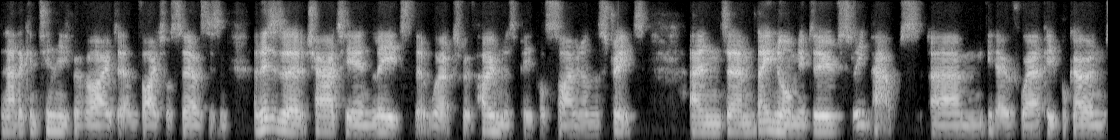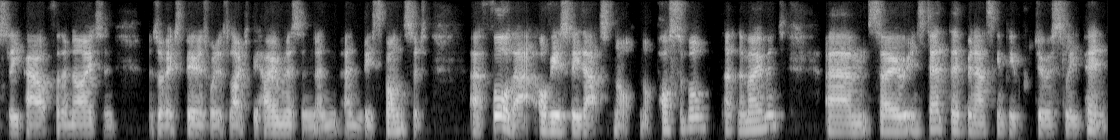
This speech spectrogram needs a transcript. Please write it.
and how they continue to provide um, vital services. And, and this is a charity in Leeds that works with homeless people, Simon on the Streets, and um, they normally do sleep outs. Um, you know, where people go and sleep out for the night and, and, sort of experience what it's like to be homeless and and, and be sponsored. Uh, for that, obviously, that's not not possible at the moment. Um, so instead, they've been asking people to do a sleep in.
